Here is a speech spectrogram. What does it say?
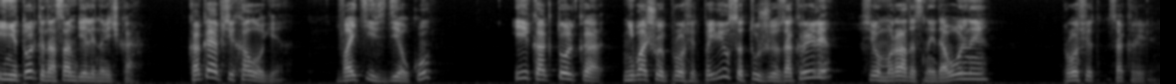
И не только на самом деле новичка. Какая психология? Войти в сделку, и как только небольшой профит появился, тут же ее закрыли. Все, мы радостные и довольные. Профит закрыли.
